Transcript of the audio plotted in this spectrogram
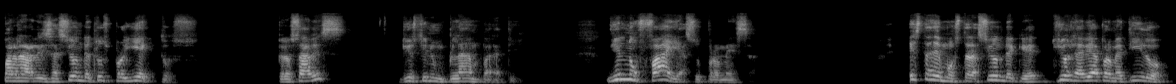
para la realización de tus proyectos. Pero ¿sabes? Dios tiene un plan para ti. Y Él no falla su promesa. Esta demostración de que Dios le había prometido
